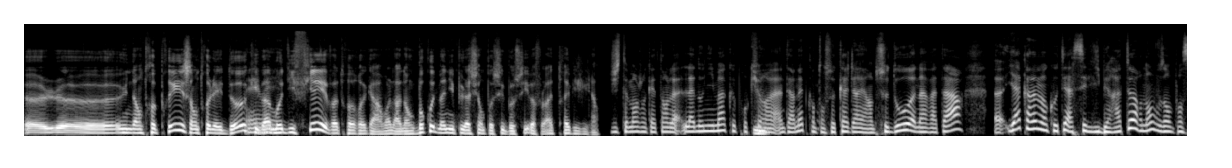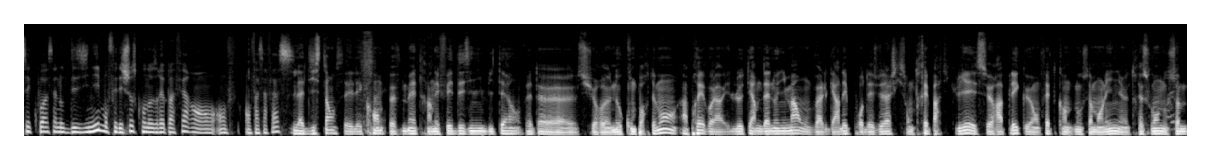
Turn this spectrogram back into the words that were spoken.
euh, une entreprise entre les deux Eh qui va modifier votre regard. Voilà, donc beaucoup de manipulations possibles aussi, il va falloir être très vigilant. Justement, Jean Catan, la- l'anonymat que procure Mm. Internet quand on se cache derrière un pseudo, un avatar, euh, il y a quand même un côté assez libérateur, non? Vous en pensez quoi? Ça nous désinhibe, on fait des choses qu'on n'oserait pas faire en, en- en face à face? La distance et l'écran Ouais. peuvent mettre un effet désinhibiteur en fait euh, sur euh, nos comportements. Après, voilà, le terme d'anonymat, on va le garder pour des usages qui sont très particuliers et se rappeler que en fait, quand nous sommes en ligne, très souvent nous sommes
